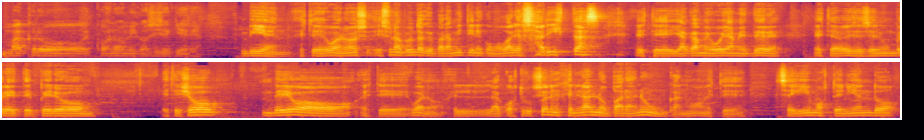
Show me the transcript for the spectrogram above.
macroeconómico, si se quiere? Bien, este, bueno, es, una pregunta que para mí tiene como varias aristas, este, y acá me voy a meter este, a veces en un brete, pero este, yo veo, este, bueno, la construcción en general no para nunca, ¿no? Este, seguimos teniendo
